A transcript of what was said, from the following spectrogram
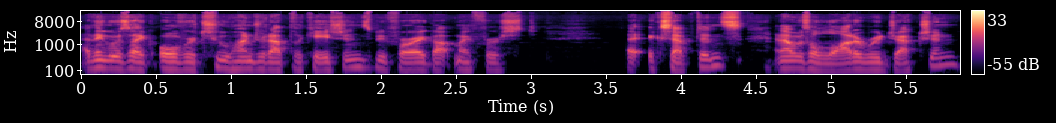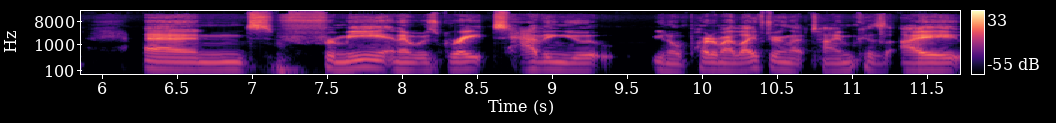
I think it was like over 200 applications before I got my first uh, acceptance, and that was a lot of rejection. And for me, and it was great having you, you know, part of my life during that time because I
